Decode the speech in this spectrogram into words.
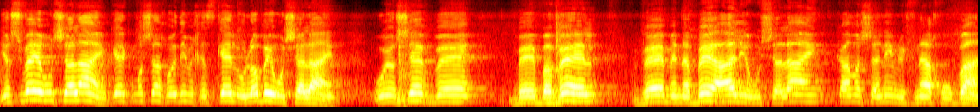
יושבי ירושלים, כן, כמו שאנחנו יודעים, יחזקאל הוא לא בירושלים, הוא יושב בבבל ומנבא על ירושלים כמה שנים לפני החורבן.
